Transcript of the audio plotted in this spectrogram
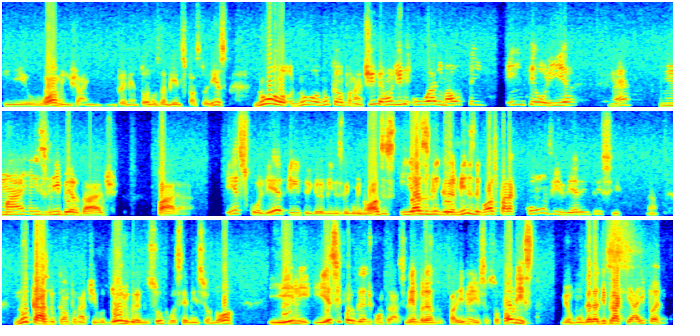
que o homem já implementou nos ambientes pastoris, no, no, no campo nativo é onde ele, o animal tem, em teoria, né, mais liberdade para escolher entre gramíneas leguminosas e as gramíneas leguminosas para conviver entre si. Né? No caso do campo nativo do Rio Grande do Sul, que você mencionou, e ele e esse foi o grande contraste. Lembrando, falei no início, eu sou paulista. Meu mundo era de braquiária e pânico.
